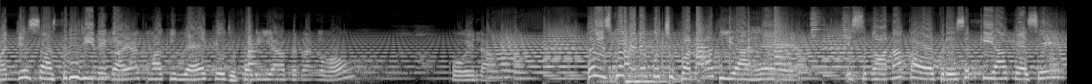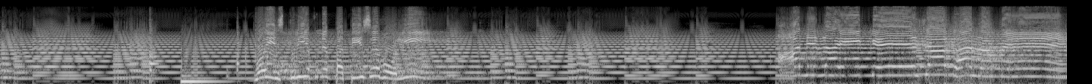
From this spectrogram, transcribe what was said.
मंजिल शास्त्री जी ने गाया था कि वह के झुपड़िया में रंग वो कोयला। तो इस पे मैंने कुछ बना दिया है। इस गाना का ऑपरेशन किया कैसे? वो स्त्री अपने पति से बोली के जंगल में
